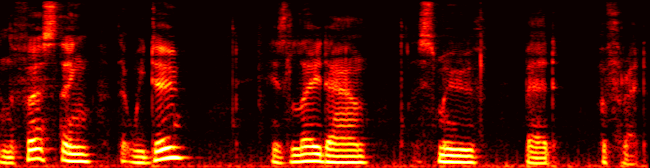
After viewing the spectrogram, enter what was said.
and the first thing that we do is lay down a smooth bed of thread.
